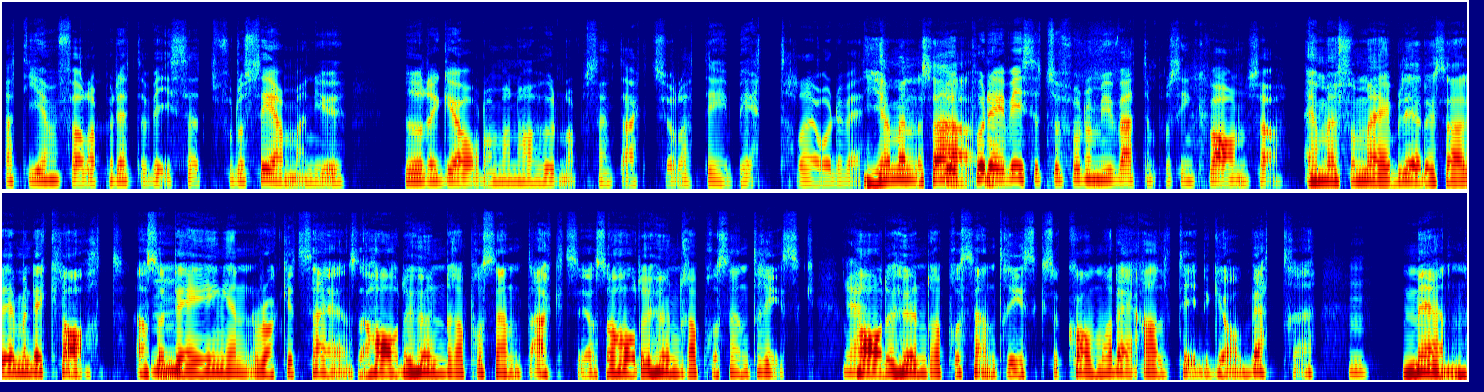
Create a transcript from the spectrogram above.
att jämföra på detta viset, för då ser man ju hur det går om man har 100% aktier, att det är bättre och du vet. Ja, men så här, På, på det viset så får de ju vatten på sin kvarn. Så. ja, men för mig blir det så här, ja men det är klart. Alltså Mm. det är ingen rocket science. Har du 100 procent aktier så har du 100 procent risk. Ja. Har du 100 procent risk så kommer det alltid gå bättre. Mm. Men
